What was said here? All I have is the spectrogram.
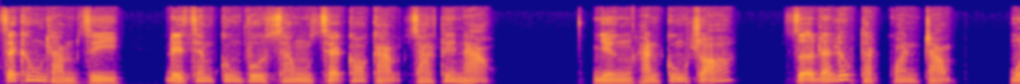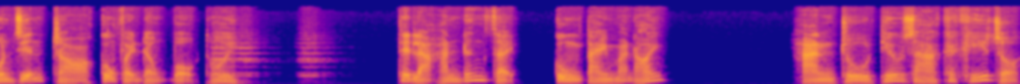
sẽ không làm gì để xem cung vô song sẽ có cảm giác thế nào. Nhưng hắn cũng rõ, giờ là lúc thật quan trọng, muốn diễn trò cũng phải đồng bộ thôi. Thế là hắn đứng dậy, cùng tay mà nói. Hàn trụ thiếu gia khách khí rồi.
